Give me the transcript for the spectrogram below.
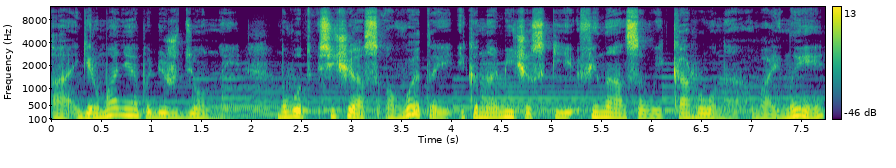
а Германия побежденной. Но вот сейчас в этой экономически финансовой корона войны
